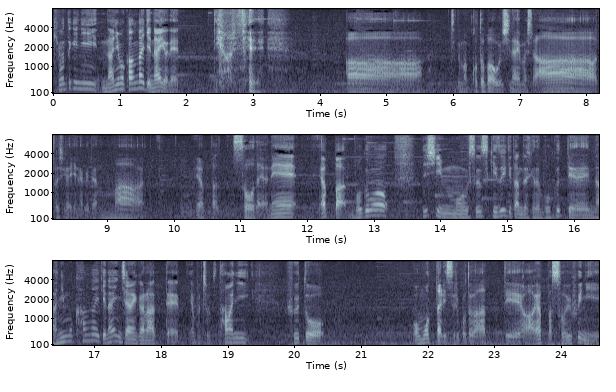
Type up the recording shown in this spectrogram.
基本的に何も考えてないよねって言われてあーちょっとまあ言葉を失いました。ああ私が言えなくてまあやっぱそうだよね。やっぱ僕も自身も薄々気づいてたんですけど僕って何も考えてないんじゃないかなってやっぱちょっとたまにふと思ったりすることがあってあやっぱそういう風に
